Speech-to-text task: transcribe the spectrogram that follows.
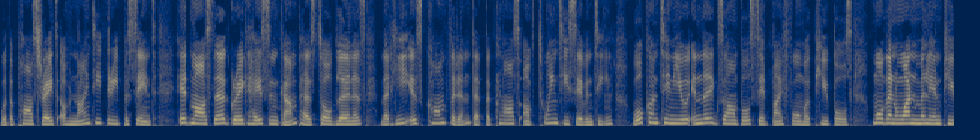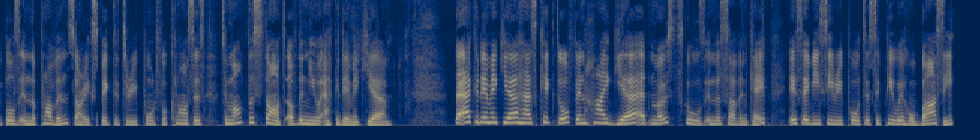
with a pass rate of 93%. Headmaster Greg Hasenkamp has told learners that he is confident that the class of 2017 will continue in the example set by former pupils. More than 1 million pupils in the province are expected to report for classes to mark the start of the new academic year. The academic year has kicked off in high gear at most schools in the Southern Cape. SABC reporter Sipiwe Hobasi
